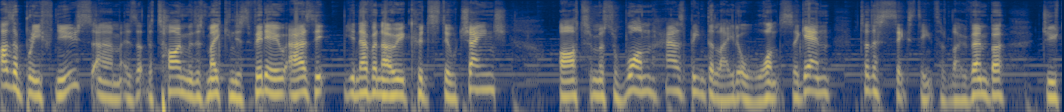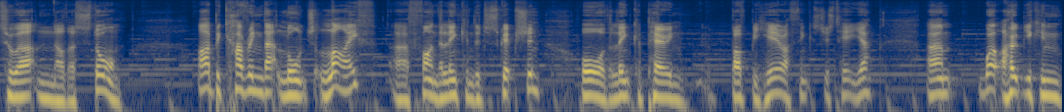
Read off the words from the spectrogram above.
other brief news, um, as at the time of us making this video, as it you never know, it could still change, Artemis 1 has been delayed once again to the 16th of November due to another storm. I'll be covering that launch live, uh, find the link in the description, or the link appearing above me here. I think it's just here, yeah. Um, well, I hope you can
